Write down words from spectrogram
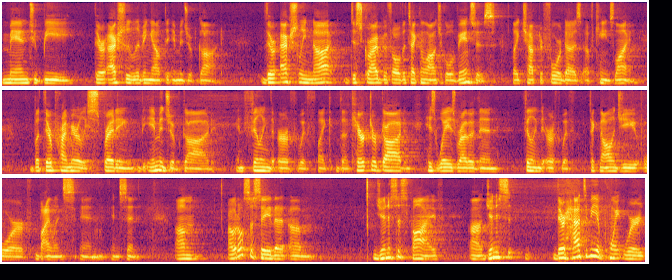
man to be. They're actually living out the image of God. They're actually not described with all the technological advances like chapter 4 does of Cain's line but they're primarily spreading the image of God and filling the earth with like the character of God and his ways rather than filling the earth with technology or violence and, and sin. Um, I would also say that um, Genesis 5, uh, Genesis, there had to be a point where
